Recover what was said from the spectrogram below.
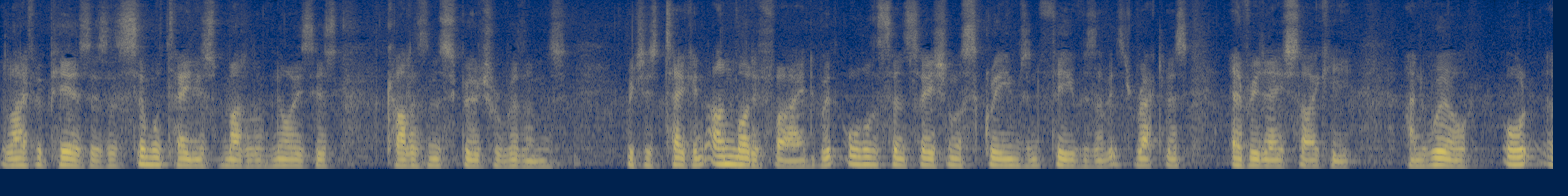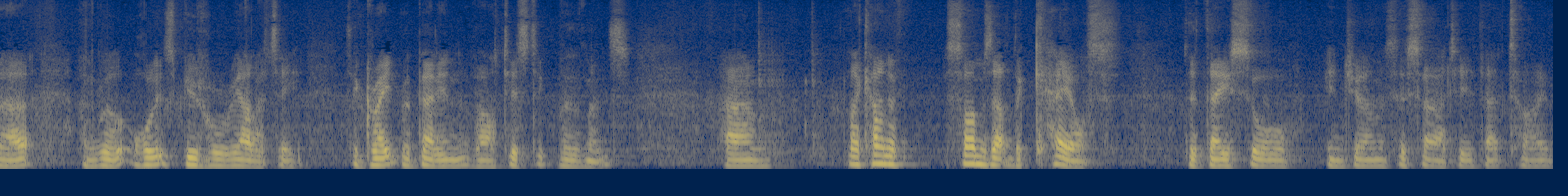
life appears as a simultaneous muddle of noises, colours, and spiritual rhythms, which is taken unmodified with all the sensational screams and fevers of its reckless, everyday psyche, and will, all, uh, and will all its beautiful reality the great rebellion of artistic movements. Um, that kind of sums up the chaos that they saw in German society at that time.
